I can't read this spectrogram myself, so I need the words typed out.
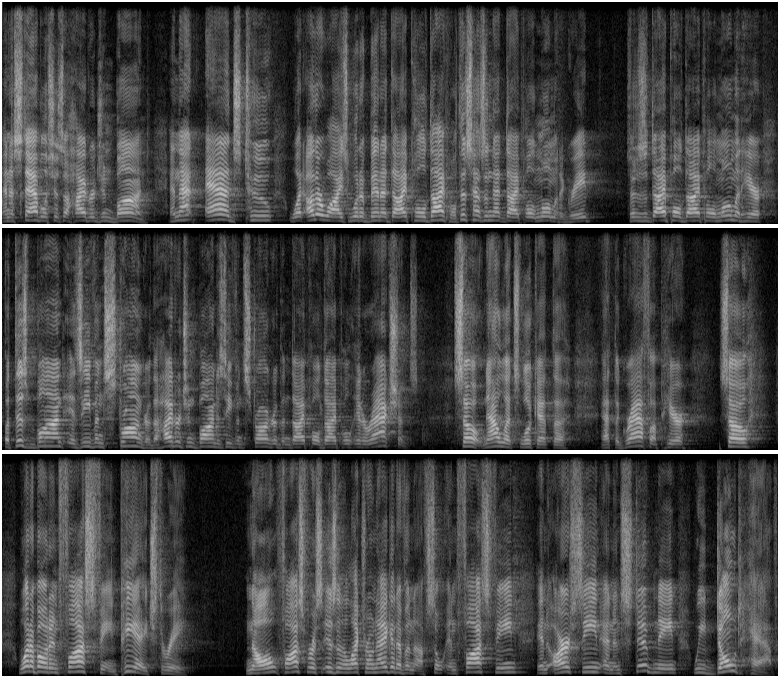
and establishes a hydrogen bond. And that adds to what otherwise would have been a dipole-dipole. This has a net dipole moment, agreed? So there's a dipole-dipole moment here, but this bond is even stronger. The hydrogen bond is even stronger than dipole-dipole interactions. So now let's look at the, at the graph up here. So what about in phosphine, PH3? No, phosphorus isn't electronegative enough. So in phosphine, in arsine, and in stibine, we don't have,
